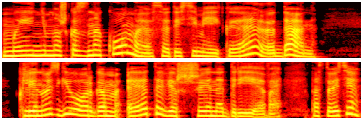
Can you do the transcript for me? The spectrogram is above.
«Мы немножко знакомы с этой семейкой, э, Дан? Клянусь Георгом, это вершина древа. Постойте,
